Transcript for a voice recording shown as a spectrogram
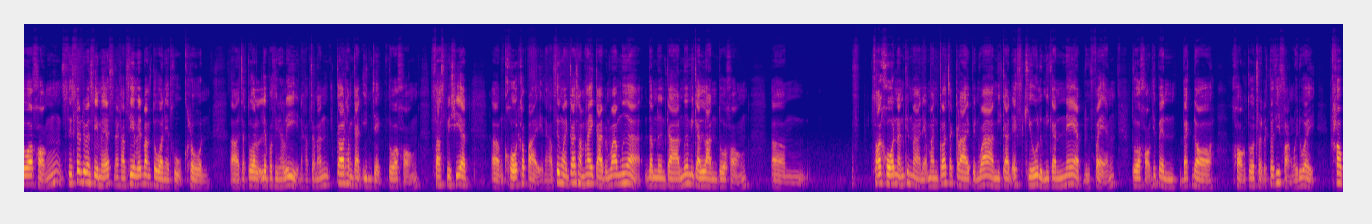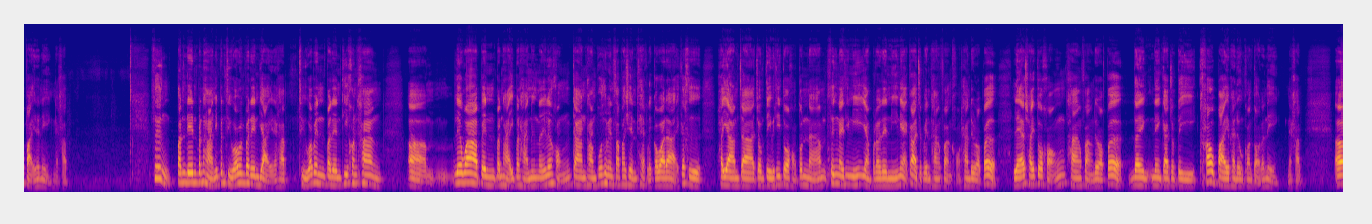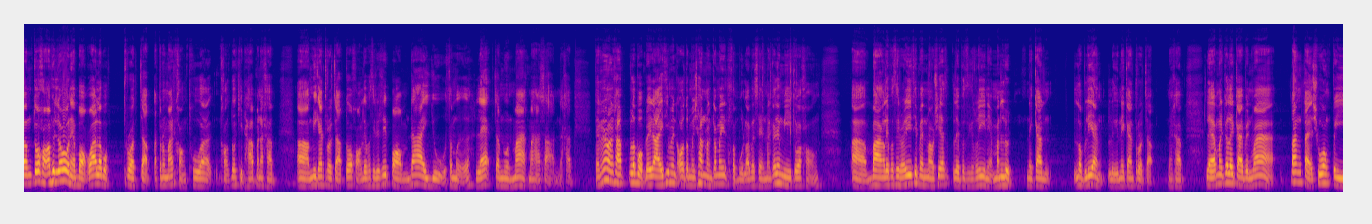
ตัวของ System ที่เป็น CMS นะครับ CMS บางตัวเนี่ยถูกโคลนจากตัว repository นะครับ จากนั้นก็ทำการ inject ตัวของ suspicious โค้ดเข้าไปนะครับ ซึ่งมันก็ทำให้กลายเป็นว่าเมื่อดำเนินการเมื่อมีการรันตัวของซอสโค้ดนั้นขึ้นมาเนี่ย มันก็จะกลายเป็นว่ามีการ execute หรือมีการแนบหรือแฝงตัวของที่เป็น backdoor ของตัว threat actor ที่ฝังไว้ด้วยเข้าไปนั่นเองนะครับ ซึ่งประเด็นปัญหานี้เป็นถือว่าเป็นประเด็นใหญ่นะครับ ถือว่าเป็นประเด็นที่ค่อนข้างเรียกว่าเป็นปัญหาอีกปัญหาหนึ่งในเรื่องของการทำพวกที่เป็น supply chain attack เลยก็ว่าได้ ก็คือพยายามจะโจมตีไปที่ตัวของต้นน้ำ ซึ่งในที่นี้อย่างประเด็นนี้เนี่ยก็อาจจะเป็นทางฝั่งของทาง developer แล้วใช้ตัวของทางฝั่ง developer ในในการโจมตีเข้าไปภายในองค์กรต่อนั่นเองนะครับ ตัวของ Apollo เนี่ยบอกว่าระบบตรวจจับอัตโนมัติของทัวร์ของตัว GitHub นะครับมีการตรวจจับตัวของ repository ปลอมได้อยู่เสมอและจำนวนมากมหาศาลนะครับ แต่แน่นอนครับ ระบบใดๆที่เป็น automation มันก็ไม่สมบูรณ์ร้อยเปอร์เซ็นต์มันก็ยังมีตัวของบาง repository ที่เป็น malicious repository เนี่ยมันหลุดในการหลบเลี่ยงหรือในการตรวจจับนะครับ แล้วมันก็เลยกลายเป็นว่าตั้งแต่ช่วงปี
